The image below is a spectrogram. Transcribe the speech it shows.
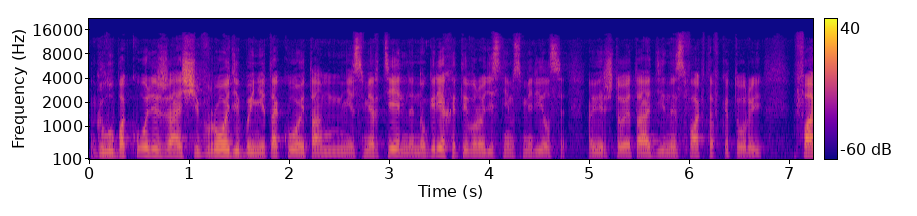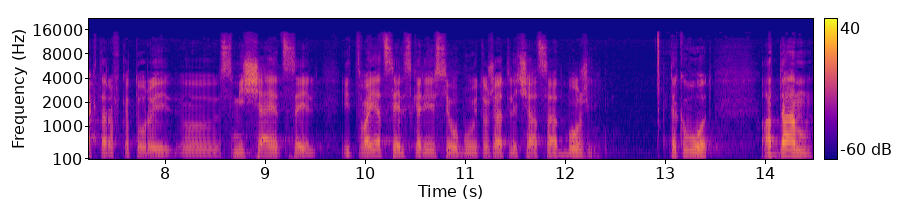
глубоко лежащий, вроде бы не такой, там, не смертельный, но грех, и ты вроде с ним смирился, поверь, что это один из фактов, который, факторов, который э, смещает цель. И твоя цель, скорее всего, будет уже отличаться от Божьей. Так вот, Адам,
